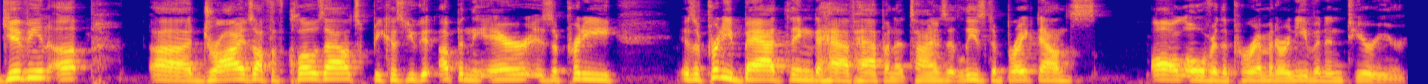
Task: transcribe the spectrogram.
giving up uh, drives off of closeouts because you get up in the air is a pretty is a pretty bad thing to have happen at times. It leads to breakdowns all over the perimeter and even interior.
